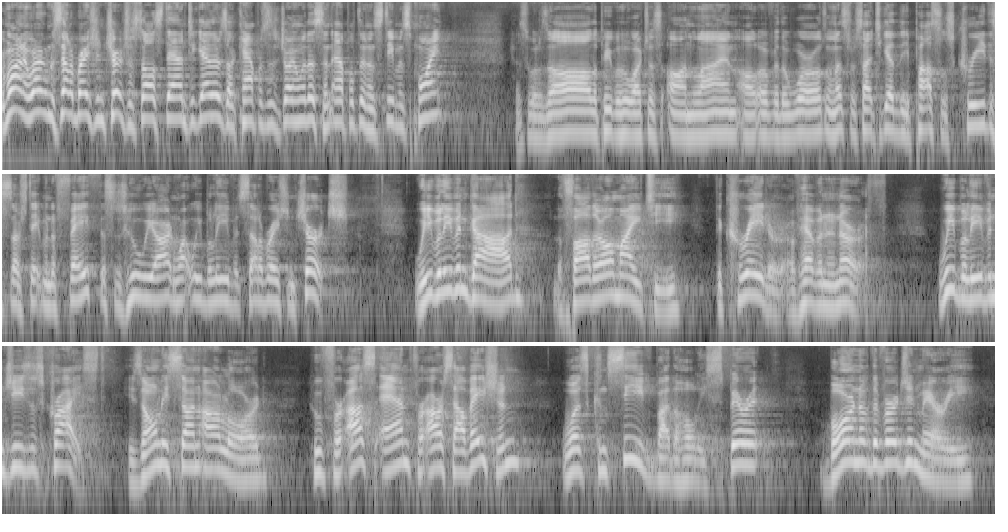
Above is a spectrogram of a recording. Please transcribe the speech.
Good morning. Welcome to Celebration Church. Let's all stand together as our campuses join with us in Appleton and Stevens Point, as well as all the people who watch us online all over the world. And let's recite together the Apostles' Creed. This is our statement of faith. This is who we are and what we believe at Celebration Church. We believe in God, the Father Almighty, the creator of heaven and earth. We believe in Jesus Christ, his only Son, our Lord, who for us and for our salvation was conceived by the Holy Spirit, born of the Virgin Mary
